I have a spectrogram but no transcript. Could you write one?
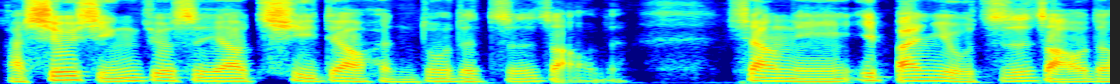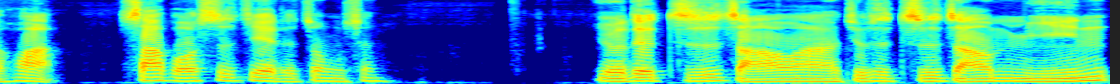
啊，修行就是要弃掉很多的执着的，像你一般有执着的话。娑婆世界的众生，有的执着啊，就是执着名；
